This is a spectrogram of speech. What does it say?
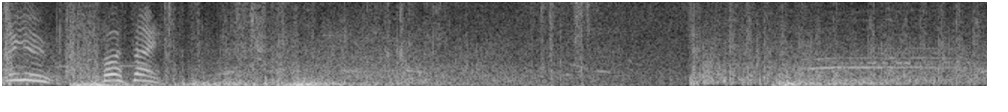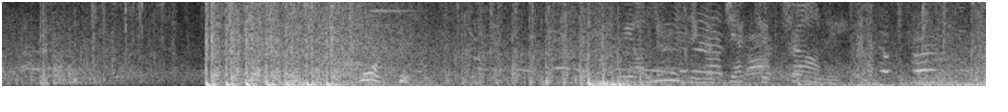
For you, first aid. Watch it. We are losing objective Charlie.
